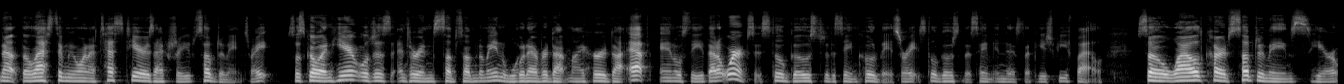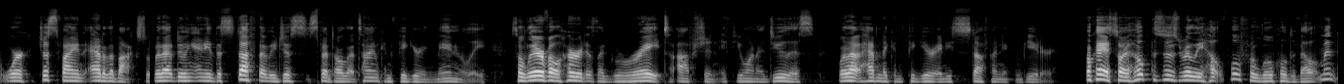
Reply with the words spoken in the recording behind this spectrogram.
Now, the last thing we want to test here is actually subdomains, right? So let's go in here. We'll just enter in sub whatever.myherd.app, and we'll see that it works. It still goes to the same code base, right? It still goes to the same index.php file. So wildcard subdomains here work just fine out of the box without doing any of the stuff that we just spent all that time configuring manually. So Laravel Herd is a great option if you want to do this without having to configure any stuff on your computer. Okay, so I hope this was really helpful for local development.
